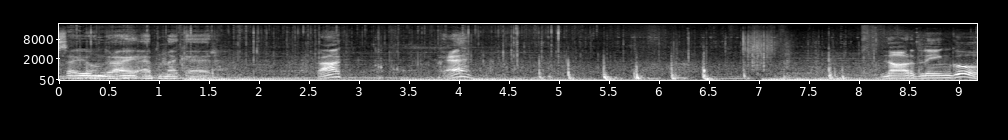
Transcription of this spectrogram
Esejundraj epmeker. Tak? He? Nordlingu?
